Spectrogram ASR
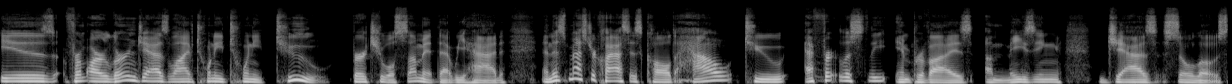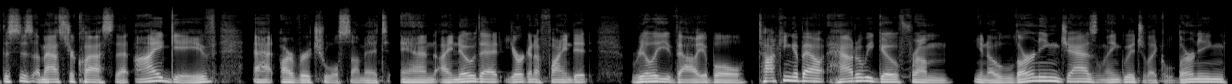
is from our Learn Jazz Live 2022 virtual summit that we had. And this masterclass is called How to Effortlessly Improvise Amazing Jazz Solos. This is a masterclass that I gave at our virtual summit. And I know that you're going to find it really valuable talking about how do we go from you know, learning jazz language, like learning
